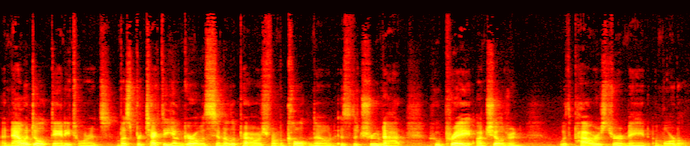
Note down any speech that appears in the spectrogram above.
a now adult Danny Torrance must protect a young girl with similar powers from a cult known as the True Knot who prey on children with powers to remain immortal.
